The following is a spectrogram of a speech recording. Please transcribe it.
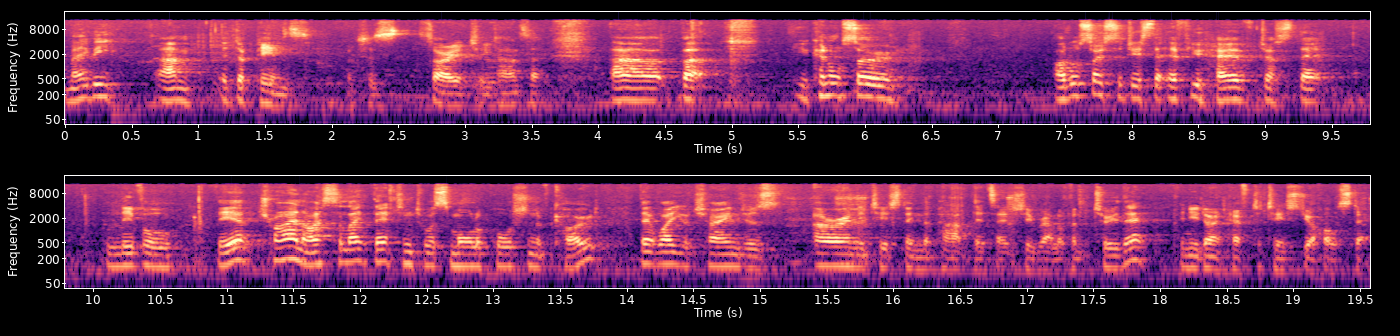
Maybe um, it depends, which is sorry a cheat answer. Uh, but you can also I'd also suggest that if you have just that level there, try and isolate that into a smaller portion of code. That way your changes are only testing the part that's actually relevant to that and you don't have to test your whole stack.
